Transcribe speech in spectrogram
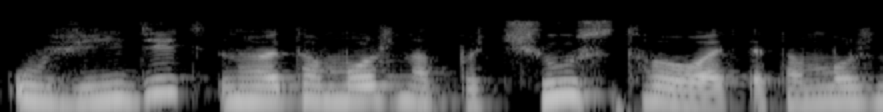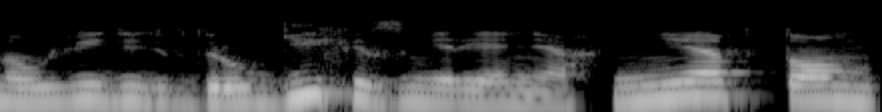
увидеть, но это можно почувствовать, это можно увидеть в других измерениях, не в том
